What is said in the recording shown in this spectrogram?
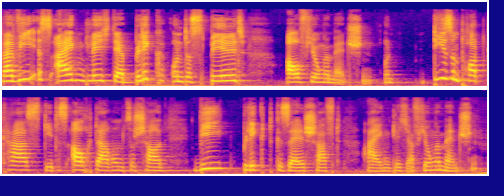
Weil wie ist eigentlich der Blick und das Bild auf junge Menschen? Und diesem Podcast geht es auch darum zu schauen, wie blickt Gesellschaft eigentlich auf junge Menschen.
